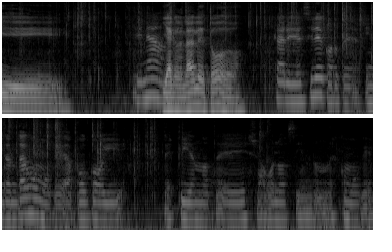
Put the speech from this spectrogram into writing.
y, Y nada. y aclararle todo. Claro, y decirle corte. Intentar como que de a poco ir despidiéndote de ella o algo así. Entonces, como que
